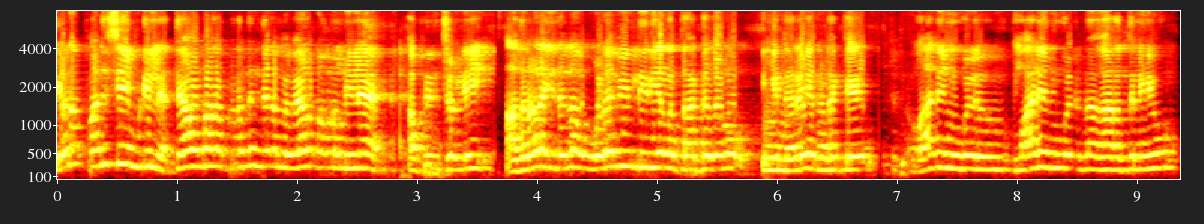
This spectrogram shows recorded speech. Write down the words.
ஏன்னா பணி செய்ய முடியல. தேவையான பிறந்து நம்ம வேலை பார்க்க முடியல அப்படின்னு சொல்லி அதனால இதெல்லாம் உளவியல் ரீதியான தாக்குதலும் இங்க நிறைய நடக்கு. மாரியம்மன் மாரியம்மன் விவகாரத்திலையும்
